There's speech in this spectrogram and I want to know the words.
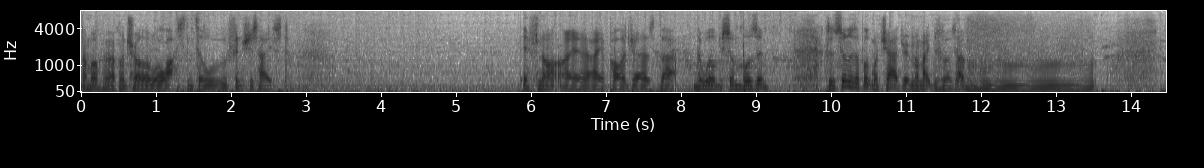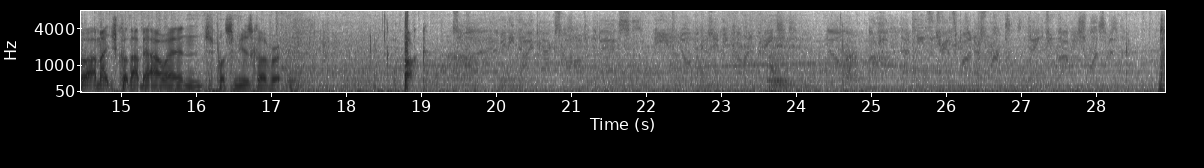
I'm hoping my controller will last until we finish this heist. If not, I, I apologise that there will be some buzzing. Because as soon as I plug my charger in, my mic just goes... Ah, but I might just cut that bit out and just put some music over it. Fuck!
